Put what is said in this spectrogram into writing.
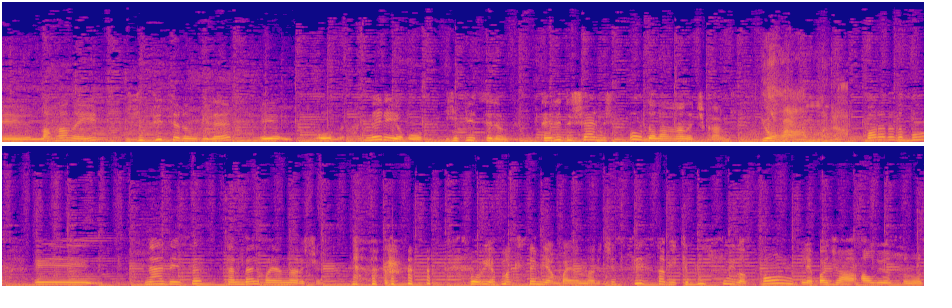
e, lahanayı Jüpiter'in bile e, o nereye o Jüpiter'in teri düşermiş orada lahana çıkarmış. Yok amına. Bu arada da bu e, neredeyse tembel bayanlar için. Spor yapmak istemeyen bayanlar için. Siz tabii ki bu suyla komple bacağı alıyorsunuz.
